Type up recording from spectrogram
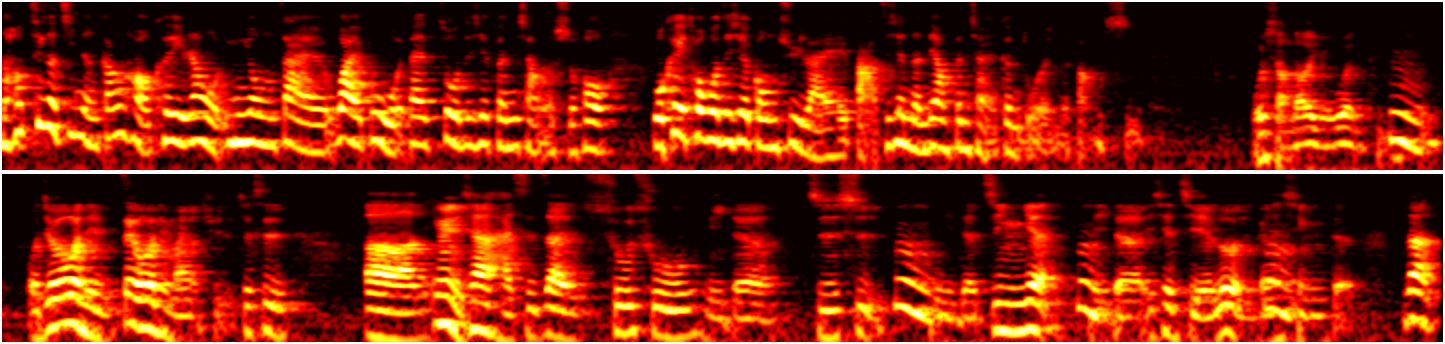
然后这个技能刚好可以让我运用在外部，我在做这些分享的时候，我可以透过这些工具来把这些能量分享给更多人的方式。我想到一个问题，嗯，我觉得问题这个问题蛮有趣的，就是呃，因为你现在还是在输出你的知识，嗯，你的经验，嗯，你的一些结论跟心得。嗯，那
